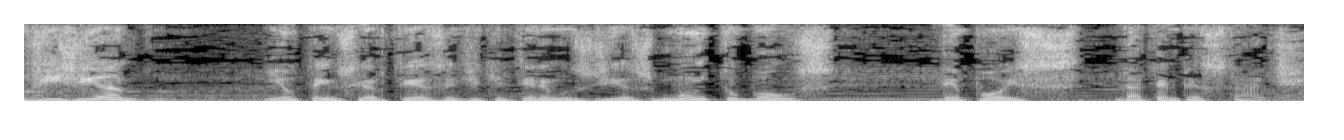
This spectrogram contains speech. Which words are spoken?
vigiando. E eu tenho certeza de que teremos dias muito bons depois da tempestade.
